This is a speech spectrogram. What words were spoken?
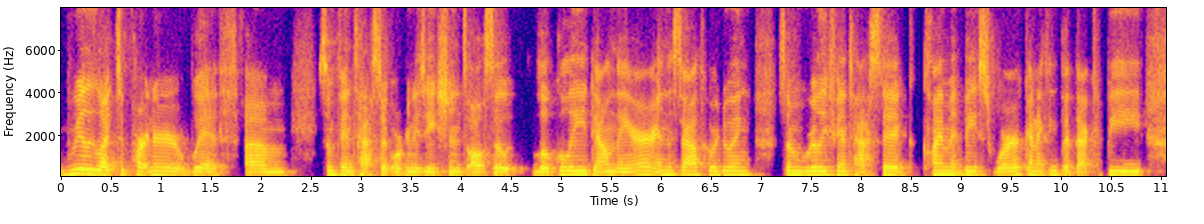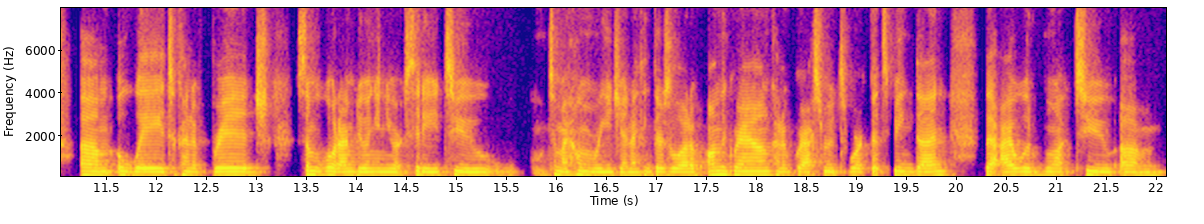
really like to partner with um, some fantastic organizations also locally down there in the South who are doing some really fantastic climate based work. And I think that that could be um, a way to kind of bridge some of what I'm doing in New York City to to my home region. I think there's a lot of on the ground kind of grassroots work that's being done that I would want to um,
